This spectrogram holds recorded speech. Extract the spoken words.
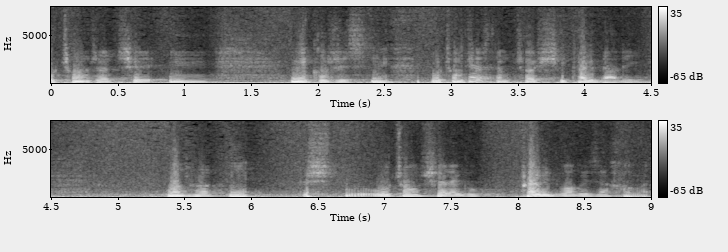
Uczą rzeczy y, niekorzystnych, uczą przestępczości i tak dalej. Odwrotnie, uczą szeregu prawidłowych zachowań.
